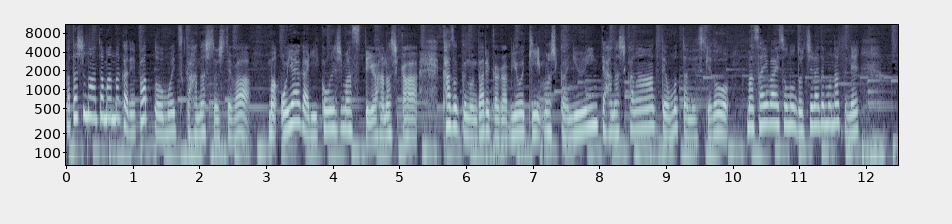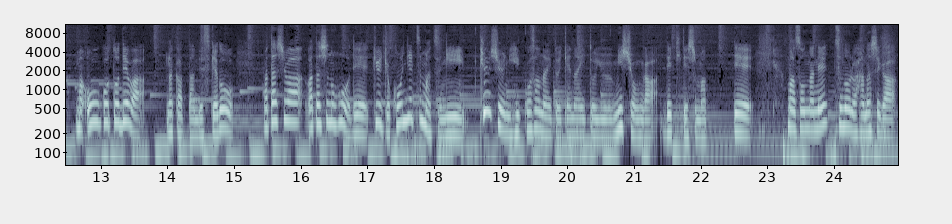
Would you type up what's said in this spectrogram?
私の頭の中でパッと思いつく話としては、まあ、親が離婚しますっていう話か家族の誰かが病気もしくは入院って話かなって思ったんですけど、まあ、幸いそのどちらでもなくね、まあ、大事ではなかったんですけど私は私の方で急遽今月末に九州に引っ越さないといけないというミッションができてしまってまあそんなね募る話が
